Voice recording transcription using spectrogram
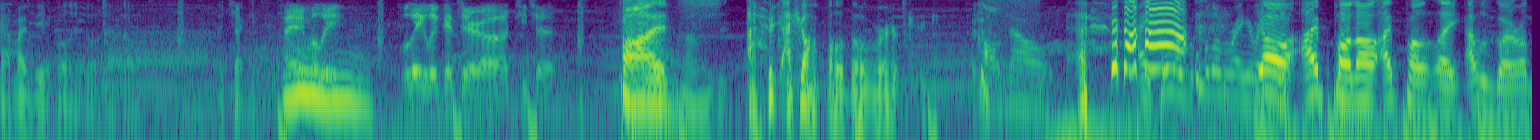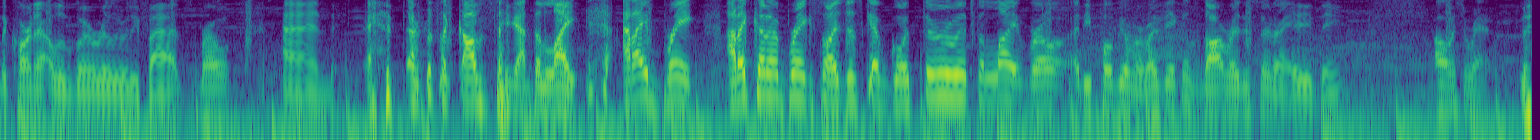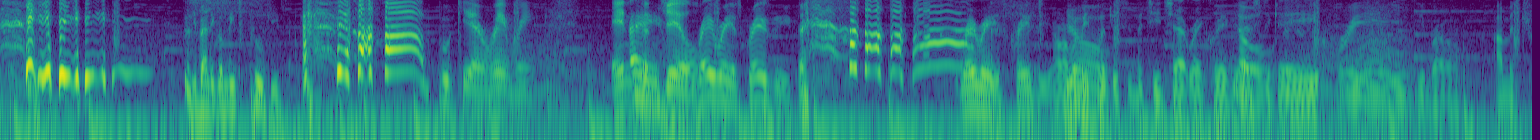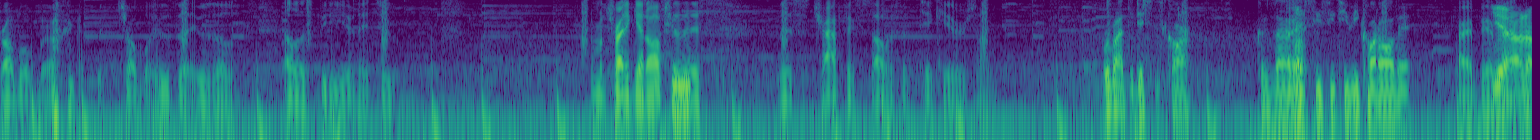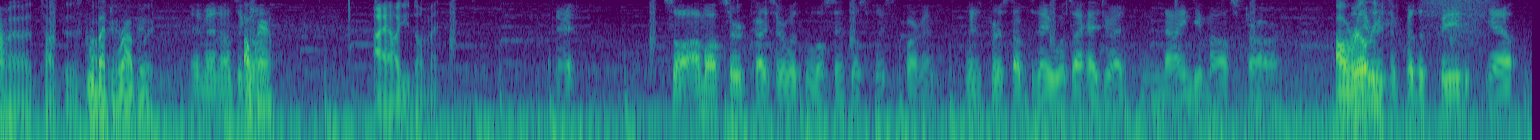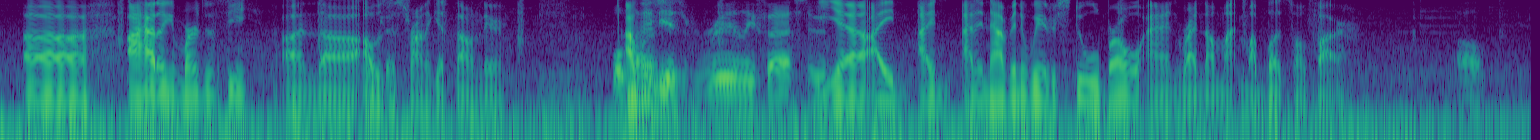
Yeah, my vehicle ain't doing that though. The check is. Hey Malik, Malik, look at your uh, T-chat. Fudge! I got pulled over. Oh no! hey, pull over, pull over right here. Right Yo, quick. I pulled out. I pulled like I was going around the corner. I was going really, really fast, bro. And there was a cop saying at the light, and I braked, and I couldn't brake, so I just kept going through at the light, bro. And he pulled me over. My vehicle's not registered or anything. Oh, it's a wrap. You better go meet Pookie. Pookie and Ray Ray in Hey, the jail. Ray Ray is crazy. Ray Ray is crazy. Hold on, let me put this in the T chat right quick. Yo, this Investigate. is crazy, bro. I'm in trouble, bro. trouble. It was a it was a LSPD unit too. I'm gonna try to get So off of this this traffic stop with a ticket or something. We're gonna have to ditch this car because uh, Alright. that CCTV caught all that. All right, bear Yeah, back. I know. I'm gonna talk to this. We're about to here rob him. quick. Hey man, how's it Okay. going? Hi, how you doing, man? Hey. So I'm Officer Kaiser with the Los Santos Police Department. The first stop today was I had you at 90 miles per hour. Oh, really? reason for the speed? Yeah. Uh, I had an emergency, and uh, I was just trying to get down there. Well, I 90 was- is really fast, dude. Yeah, I I I didn't have anywhere to stool, bro, and right now my my butt's on fire. Oh,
